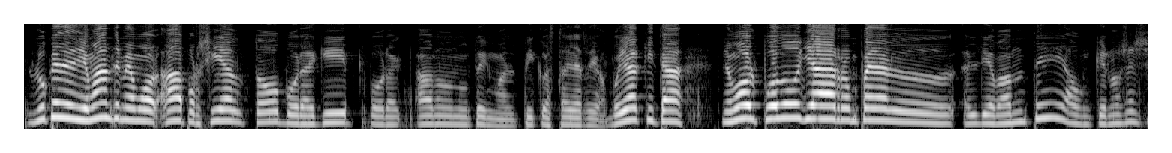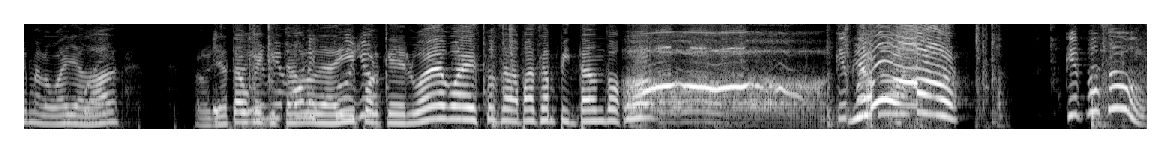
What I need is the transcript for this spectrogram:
¡Bloque de diamante, mi amor! Ah, por cierto, por aquí, por aquí... Ah, no, no tengo, el pico está allá arriba. Voy a quitar... Mi amor, ¿puedo ya romper el, diamante? Aunque no sé si me lo vaya a dar. Pero ya tengo que quitarlo de ahí porque luego esto se la pasan pintando. ¿Qué pasó? ¿Qué pasó?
